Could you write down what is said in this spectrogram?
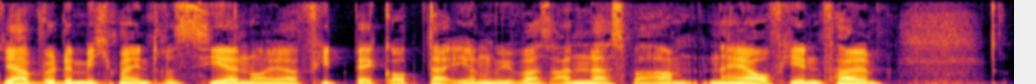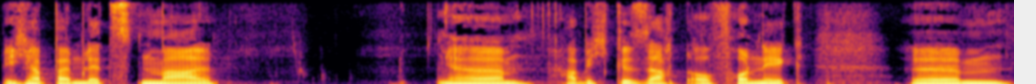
ja, würde mich mal interessieren, euer Feedback, ob da irgendwie was anders war. Naja, auf jeden Fall, ich habe beim letzten Mal, äh, habe ich gesagt, Auphonic, ähm,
